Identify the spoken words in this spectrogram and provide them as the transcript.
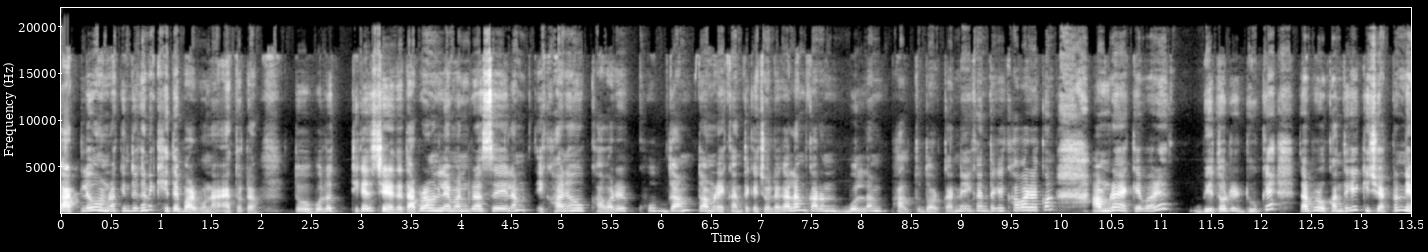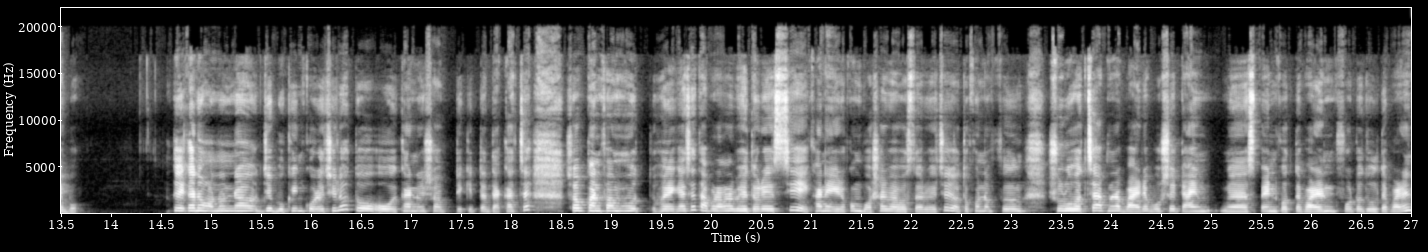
কাটলেও আমরা কিন্তু এখানে খেতে পারব না এতটা। তো বলল, ঠিক আছে, ছেড়ে দে। তারপর আমরা লেমন গ্রাসে এলাম। এখানেও খাবারের খুব দাম। তো আমরা এখান থেকে চলে গেলাম। কারণ বললাম, ফালতু দরকার নেই এখান থেকে খাবার এখন। আমরা একেবারে ভেতরে ঢুকে তারপর ওখান থেকে কিছু একটা নেব। তো এখানে অনন্যা যে বুকিং করেছিল, তো ও এখানে সব টিকিটটা দেখাচ্ছে। সব কনফার্ম হয়ে গেছে, তারপর আমরা ভেতরে এসেছি। এখানে এরকম বসার ব্যবস্থা রয়েছে, যতক্ষণ ফিল্ম শুরু হচ্ছে, আপনারা বাইরে বসে টাইম স্পেন্ড করতে পারেন ফটো তুলতে পারেন।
